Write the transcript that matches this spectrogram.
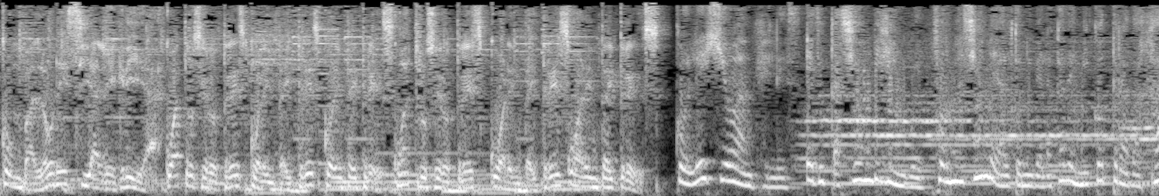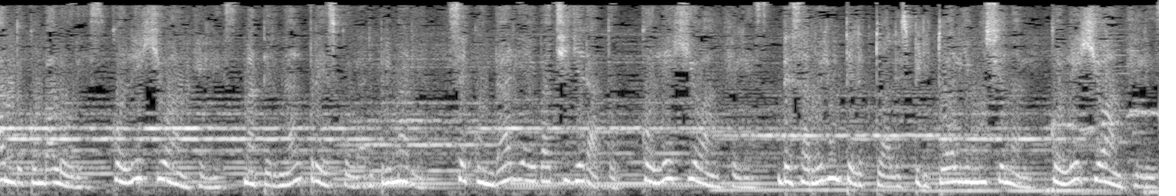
con valores y alegría. 403-4343. 403-4343. Colegio Ángeles. Educación bilingüe. Formación de alto nivel académico trabajando con valores. Colegio Ángeles. Maternal, preescolar y primaria. Secundaria y bachillerato. Colegio Ángeles. Desarrollo intelectual, espiritual y emocional. Colegio Ángeles.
